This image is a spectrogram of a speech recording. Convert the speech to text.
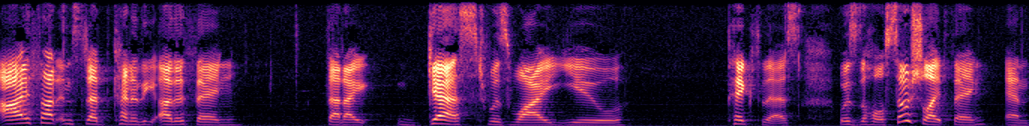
I thought instead, kind of the other thing that I guessed was why you picked this was the whole socialite thing, and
